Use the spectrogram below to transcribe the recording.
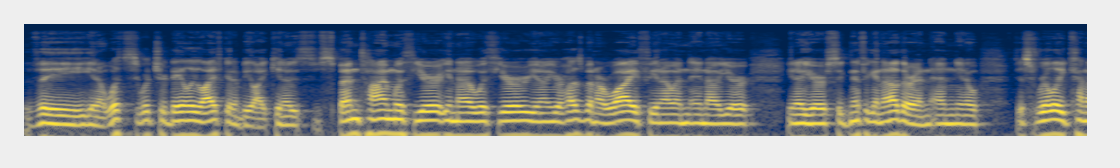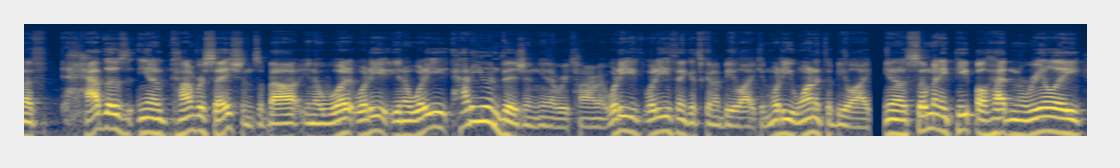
the you know what's what's your daily life going to be like you know spend time with your you know with your you know your husband or wife you know and you know your you know your significant other and and you know just really kind of have those you know conversations about you know what what do you you know what do you how do you envision you know retirement what do you what do you think it's going to be like and what do you want it to be like you know so many people hadn't really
